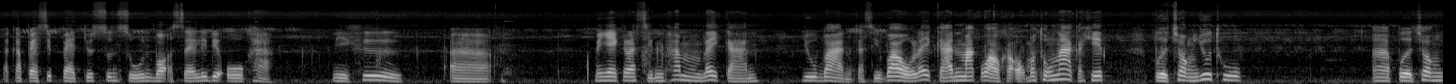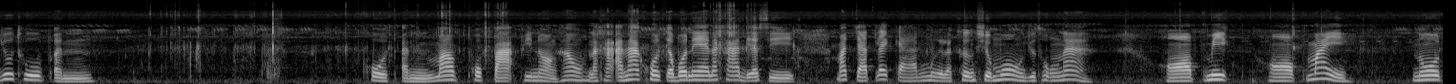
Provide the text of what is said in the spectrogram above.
แล้วก็แปดสิบแปดจุดศูนย์ศูนย์เบาะแสเรดิโอค่ะ นี่คืออาแม่ใหญ่กระสินทำรายการอยู่บ้านกะสิเว้ารายการมักเว้าค่ะ ออกมาทงหน้ากะเฮ็ด เปิดช่อง YouTube อ่าเปิดช่อง YouTube อันโคดอันมาพบปะพี่น้องเฮานะคะอนาคตกับโบแน่นะคะ เดี๋ยวสิมาจัดรายการมือละเครึ่งชั่วโมงอยู่ทงหน้า หอบมิก หอบไม้โน้ต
